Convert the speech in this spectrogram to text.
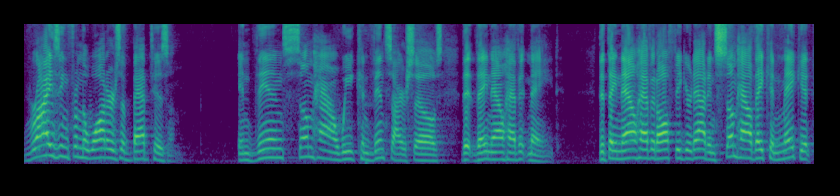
rising from the waters of baptism. And then somehow we convince ourselves that they now have it made, that they now have it all figured out, and somehow they can make it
